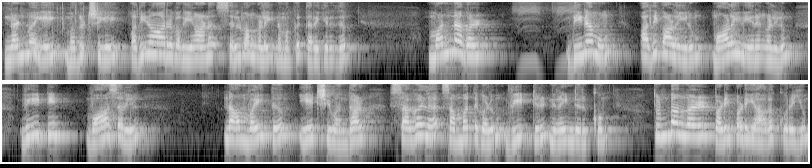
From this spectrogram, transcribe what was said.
நன்மையை மகிழ்ச்சியை பதினாறு வகையான செல்வங்களை நமக்கு தருகிறது. மன்னகள் தினமும் அதிகாலையிலும் மாலை நேரங்களிலும் வீட்டின் வாசலில் நாம் வைத்து ஏற்றி வந்தால் சகல சம்பத்துகளும் வீட்டில் நிறைந்திருக்கும். துன்பங்கள் படிப்படியாக குறையும்.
